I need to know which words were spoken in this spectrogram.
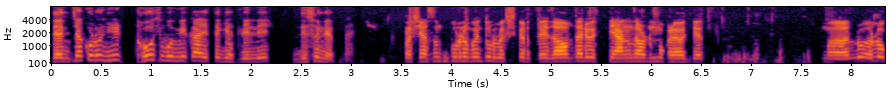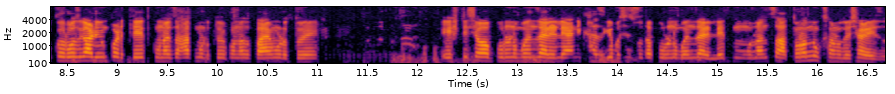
त्यांच्याकडून ही ठोस भूमिका इथं घेतलेली दिसून येत नाही. प्रशासन पूर्णपणे दुर्लक्ष करते जबाबदारी व्यक्ती अंग झाडून मोकळ्या होतात लोक रोज गाडीवर पडतात. कुणाचा हात मोडतोय कुणाचा पाय मोडतोय. एस टी सेवा पूर्ण बंद झालेली आहे आणि खासगी बसेस सुद्धा पूर्ण बंद झालेले आहेत. मुलांचं आतोनात नुकसान होतं शाळेचं.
